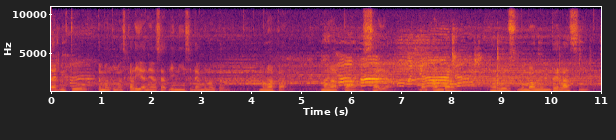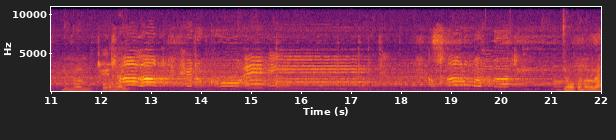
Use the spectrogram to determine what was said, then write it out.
dan untuk teman-teman sekalian yang saat ini sedang menonton. Mengapa? Mengapa saya dan Anda harus membangun relasi dengan orang lain Jawaban adalah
